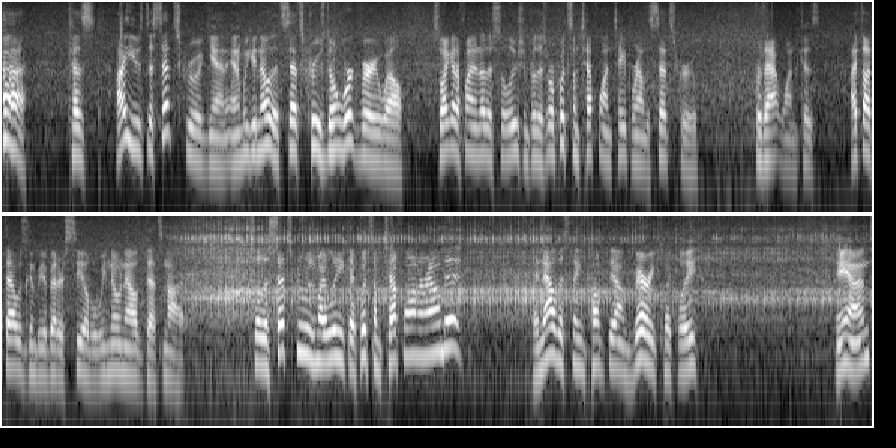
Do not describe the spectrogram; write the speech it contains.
Because I used a set screw again, and we know that set screws don't work very well. So I gotta find another solution for this, or put some Teflon tape around the set screw for that one, because I thought that was gonna be a better seal, but we know now that that's not. So the set screw is my leak. I put some Teflon around it, and now this thing pumped down very quickly and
